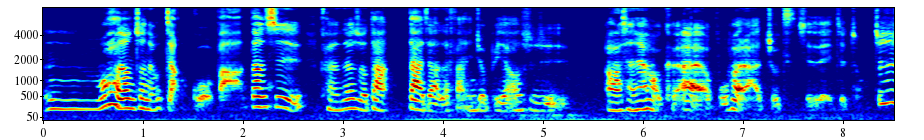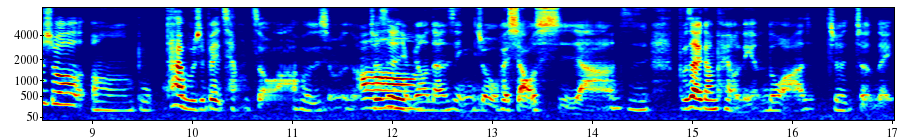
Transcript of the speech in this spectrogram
嗯，我好像真的有讲过吧，但是可能那时候大大家的反应就比较是。啊，想想好可爱哦，不会啦，诸此之类这种，就是说，嗯，不，他不是被抢走啊，或者什么什么，就是你不用担心就会消失啊，就是不再跟朋友联络啊，就是这类。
